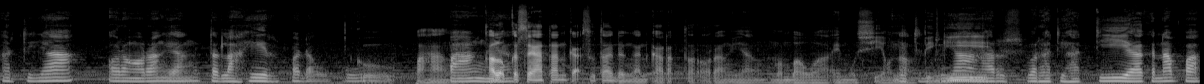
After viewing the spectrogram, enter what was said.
artinya orang-orang yang terlahir pada uku Ku paham. pang. Kalau ya. kesehatan Kak Suta dengan karakter orang yang membawa Ya, emosional tinggi. tentunya harus berhati-hati ya. Kenapa?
